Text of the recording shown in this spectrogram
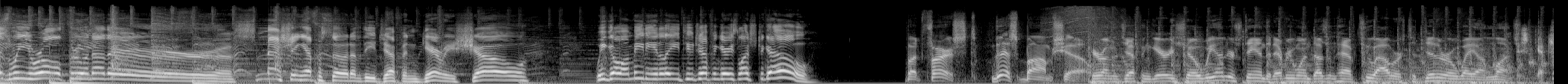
As we roll through another smashing episode of the Geoff and Gary Show, we go immediately to Geoff and Gary's Lunch to Go. But first, this bombshell. Here on the Geoff and Gary Show, we understand that everyone doesn't have two hours to dither away on lunch. It gets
